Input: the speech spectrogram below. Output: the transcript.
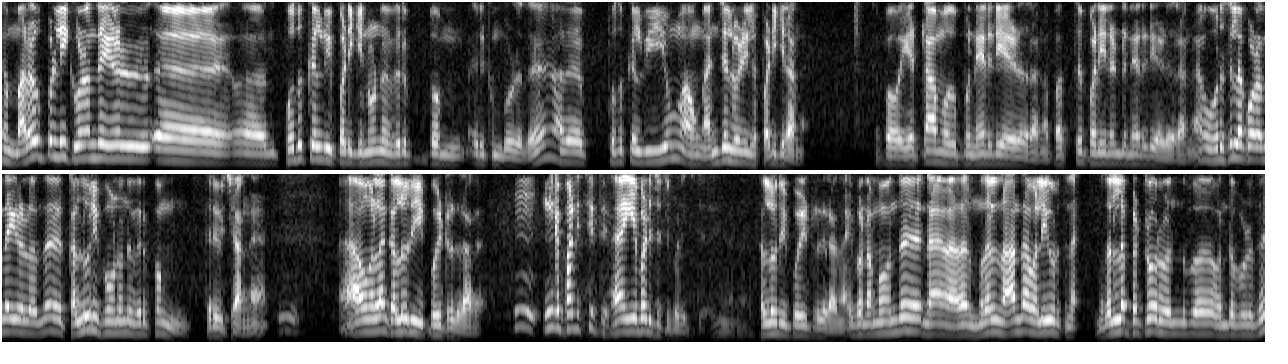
மரபுப்பள்ளி குழந்தைகள் பொதுக்கல்வி படிக்கணும்னு விருப்பம் இருக்கும் பொழுது அது பொதுக்கல்வியும் அவங்க அஞ்சல் வழியில் படிக்கிறாங்க. இப்போ எட்டாம் வகுப்பு நேரடியாக எழுதுறாங்க பத்து பன்னிரெண்டு நேரடியாக எழுதுறாங்க. ஒரு சில குழந்தைகள் வந்து கல்லூரி போகணுன்னு விருப்பம் தெரிவித்தாங்க. அவங்கெல்லாம் கல்லூரி போயிட்டுருக்குறாங்க. இங்கே படிச்சுட்டு. இங்கே படிச்சுட்டு படிச்சுட்டு. கல்லூரி போயிட்டு இருக்கிறாங்க இப்போ நம்ம வந்து நான் அதாவது முதல்ல நான் தான் வலியுறுத்தினேன். முதல்ல பெற்றோர் வந்து வந்த பொழுது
